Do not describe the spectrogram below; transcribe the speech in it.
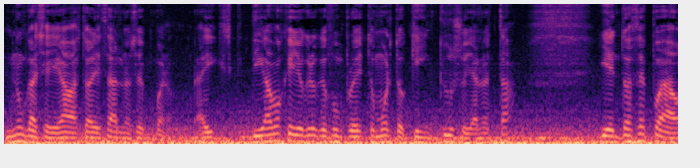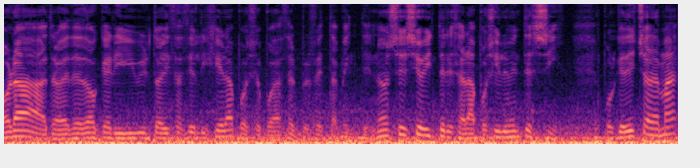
nunca se llegaba a actualizar, no sé, bueno, ahí, digamos que yo creo que fue un proyecto muerto que incluso ya no está. Y entonces, pues ahora a través de Docker y virtualización ligera, pues se puede hacer perfectamente. No sé si os interesará, posiblemente sí, porque de hecho además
